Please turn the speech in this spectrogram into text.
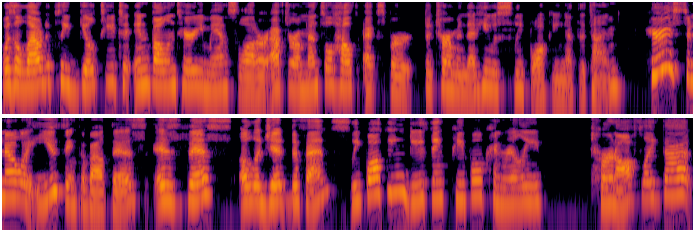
was allowed to plead guilty to involuntary manslaughter after a mental health expert determined that he was sleepwalking at the time. Curious to know what you think about this. Is this a legit defense? Sleepwalking? Do you think people can really turn off like that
